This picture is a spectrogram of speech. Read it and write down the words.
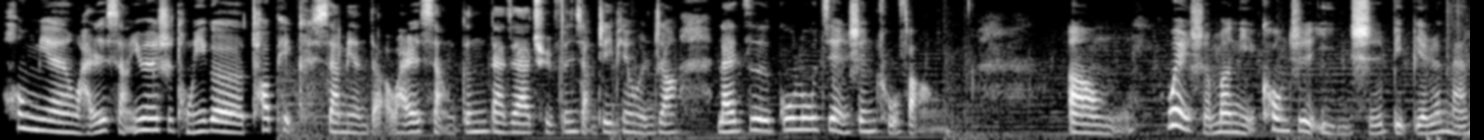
后面我还是想，因为是同一个 topic 下面的，我还是想跟大家去分享这一篇文章，来自咕噜健身厨房。嗯，为什么你控制饮食比别人难？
